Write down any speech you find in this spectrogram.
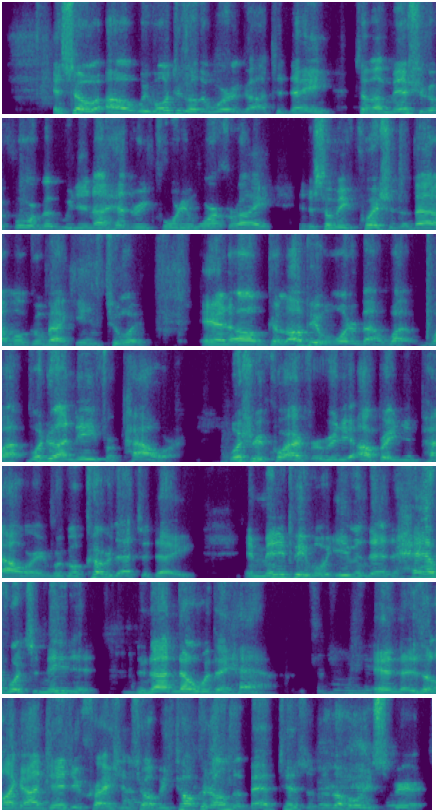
And so uh, we want to go to the Word of God today. Some I mentioned before, but we did not have the recording work right. And there's so many questions about it. I'm going to go back into it. And uh, a lot of people wonder about what, what, what do I need for power? What's required for really operating in power? And we're going to cover that today. And many people, even that have what's needed, do not know what they have. And it's like identity crisis. And so I'll be talking on the baptism of the Holy Spirit.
